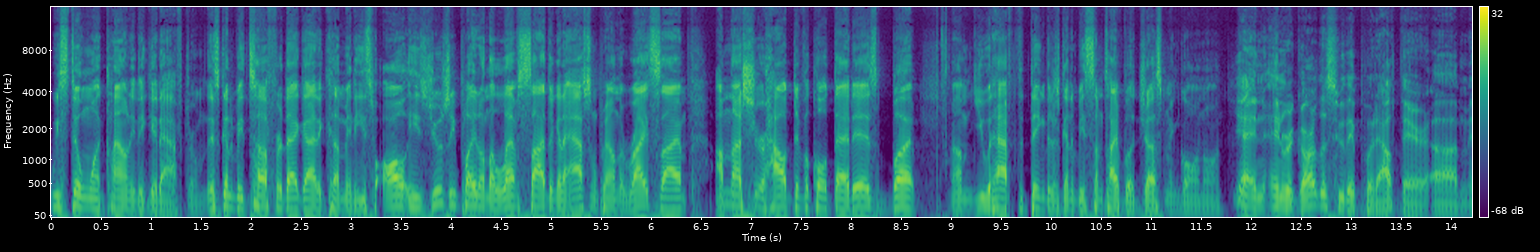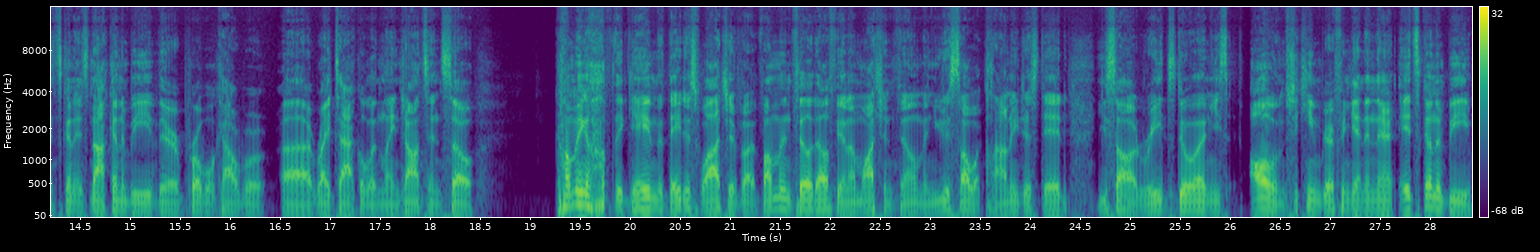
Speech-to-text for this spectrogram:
we still want Clowney to get after him. It's going to be tough for that guy to come in. He's all he's usually played on the left side. They're going to ask him to play on the right side. I'm not sure how difficult that is, but um, you would have to think there's going to be some type of adjustment going on. Yeah, and, and regardless who they put out there, um, it's gonna it's not gonna be their Pro Bowl caliber uh, right tackle in Lane Johnson. So coming off the game that they just watched, if, if I'm in Philadelphia and I'm watching film and you just saw what Clowney just did, you saw what Reed's doing, he's all of them, Shaquem Griffin getting in there, it's gonna be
